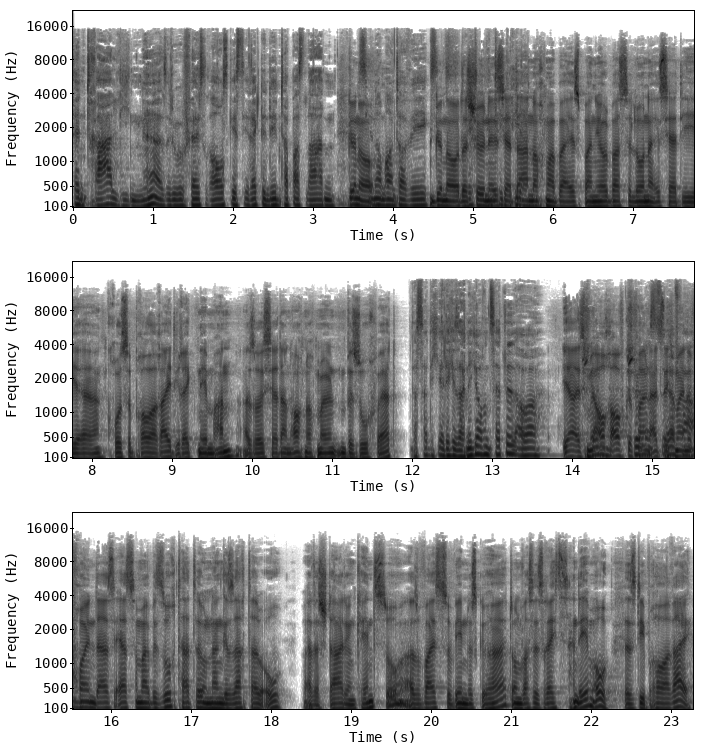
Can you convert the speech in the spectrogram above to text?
zentral liegen. Ne? Also du fällst raus, gehst direkt in den Tapasladen, Genau. bist hier nochmal unterwegs. Genau, das Schöne ist ja da integriert. nochmal bei Espanyol Barcelona ist ja die äh, große Brauerei direkt nebenan. Also ist ja dann auch nochmal ein Besuch wert. Das hatte ich ehrlich gesagt nicht auf dem Zettel, aber Ja, ist Schön- mir auch schön, aufgefallen, das als ich meine. Freundin da das erste Mal besucht hatte und dann gesagt habe, oh, war das Stadion kennst du? Also weißt du, wem das gehört und was ist rechts daneben? Oh, das ist die Brauerei.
